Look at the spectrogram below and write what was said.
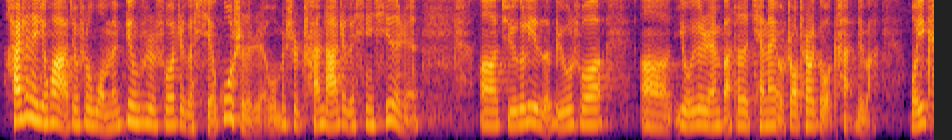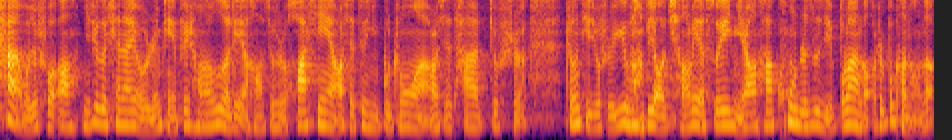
还是那句话，就是我们并不是说这个写故事的人，我们是传达这个信息的人。啊，举个例子，比如说。呃，有一个人把他的前男友照片给我看，对吧？我一看，我就说啊，你这个前男友人品非常的恶劣哈，就是花心啊，而且对你不忠啊，而且他就是整体就是欲望比较强烈，所以你让他控制自己不乱搞是不可能的。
